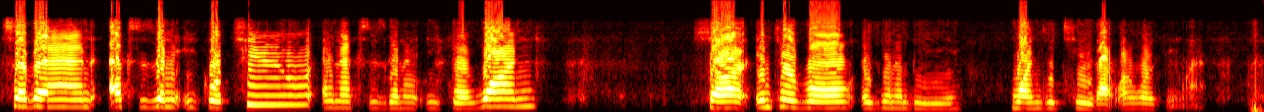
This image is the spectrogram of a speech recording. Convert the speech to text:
So then x is going to equal 2 and x is going to equal 1. So our interval is going to be 1 to 2 that we're working with.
